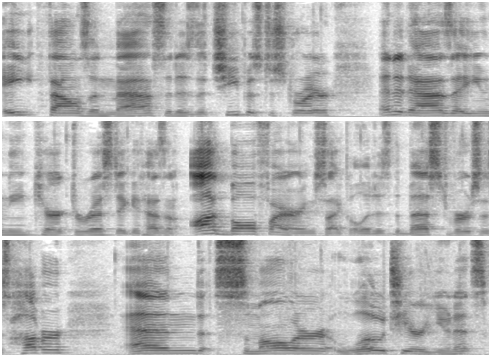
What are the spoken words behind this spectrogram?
8,000 mass. It is the cheapest destroyer, and it has a unique characteristic. It has an oddball firing cycle. It is the best versus hover and smaller low-tier units.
